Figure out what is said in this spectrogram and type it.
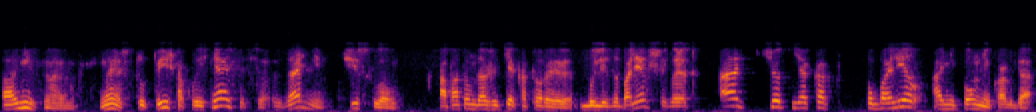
А, не знаю. Знаешь, тут, видишь, как выясняется все задним числом. А потом даже те, которые были заболевшие, говорят, а что-то я как поболел, а не помню когда.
